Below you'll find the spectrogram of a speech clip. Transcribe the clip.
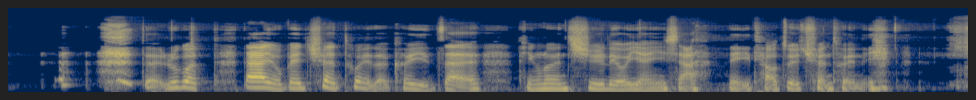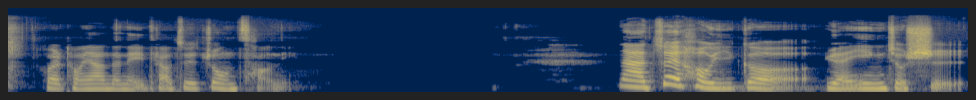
对，如果大家有被劝退的，可以在评论区留言一下哪一条最劝退你，或者同样的哪一条最种草你。那最后一个原因就是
